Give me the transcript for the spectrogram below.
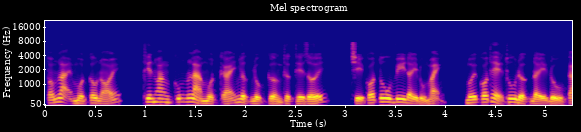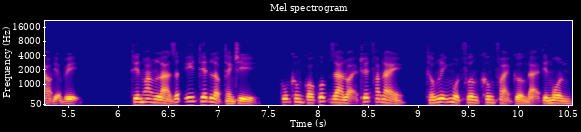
Tóm lại một câu nói, thiên hoang cũng là một cái nhược nhục cường thực thế giới, chỉ có tu vi đầy đủ mạnh mới có thể thu được đầy đủ cao địa vị. Thiên hoang là rất ít thiết lập thành trì, cũng không có quốc gia loại thuyết pháp này, thống lĩnh một phương không phải cường đại tiên môn,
